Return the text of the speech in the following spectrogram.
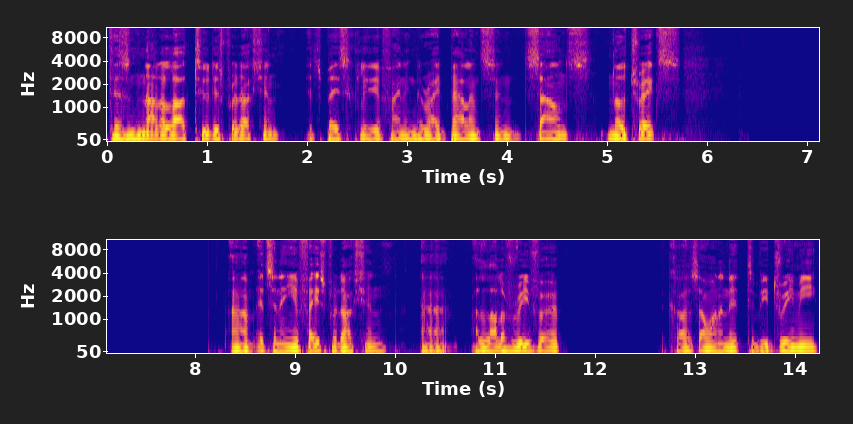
there's not a lot to this production. It's basically finding the right balance in sounds, no tricks. Um, it's an in-your-face production. Uh, a lot of reverb because I wanted it to be dreamy,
